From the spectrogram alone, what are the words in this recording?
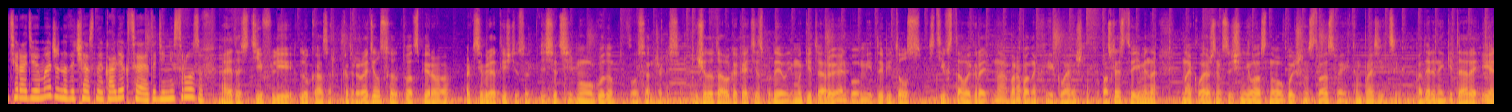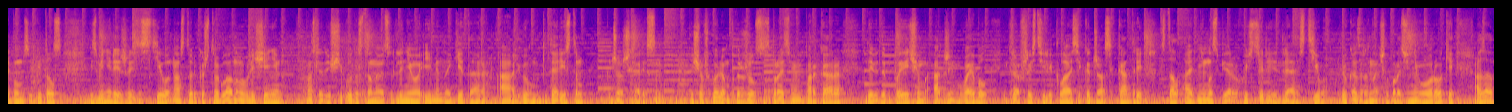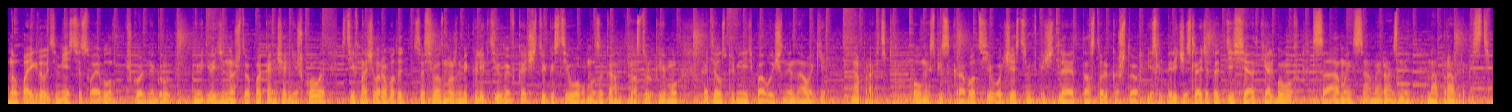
Слушаете радио Imagine, это частная коллекция, а это Денис Розов. А это Стив Ли Луказер, который родился 21 октября 1957 года в Лос-Анджелесе. Еще до того, как отец подарил ему гитару и альбом Meet the Beatles, Стив стал играть на барабанах и клавишных. Впоследствии именно на клавишных сочинил основу большинства своих композиций. Подаренные гитары и альбом The Beatles изменили жизнь Стива настолько, что главным увлечением в последующие годы становится для него именно гитара, а любимым гитаристом — Джордж Харрисон. Еще в школе он подружился с братьями Паркара, Дэвидом Пейчем, а Джим Уэббл, игравший в стиле классика, джаз и кантри, стал одним из первых учителей для Стива. Люказер начал брать у него уроки, а заодно поигрывать вместе с Уэбблом в школьной группе. Неудивительно, что по окончании школы Стив начал работать со всевозможными коллективами в качестве гостевого музыканта. Настолько ему хотелось применить полученные навыки на практике. Полный список работ с его участием впечатляет настолько, что если перечислять, это десятки альбомов самой-самой разной направленности.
